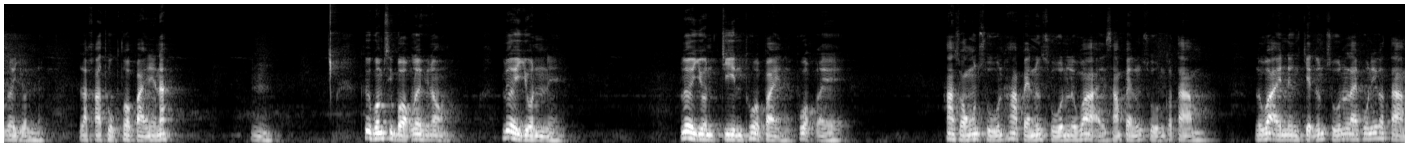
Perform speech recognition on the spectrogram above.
เลื่อยยนต์ราคาถูกทั่วไปเนี่ยนะอืมคือผมสิบอกเลยพี่น้องเลื่อยยนต์เนี่ยเลื่อยยนต์จีนทั่วไปเนี่ยพวกไอ้ห้าสองศูนย์ห้าแปดศูนย์หรือว่าไอ้สามแปดศูนย์ก็ตาม หรือว่าไอ้หนึ่งเจ็ดศูนย์อะไรพวกนี้ก็ตาม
